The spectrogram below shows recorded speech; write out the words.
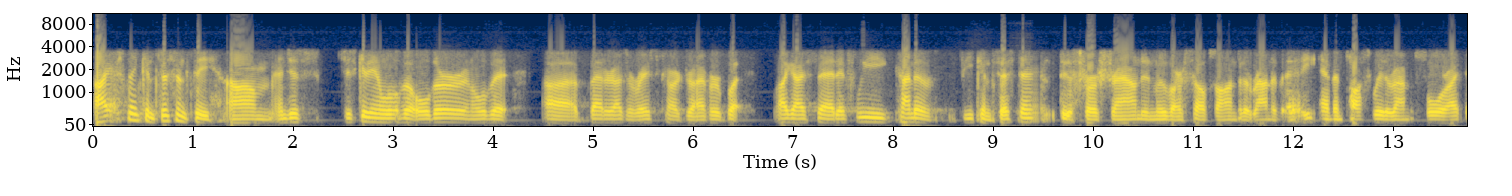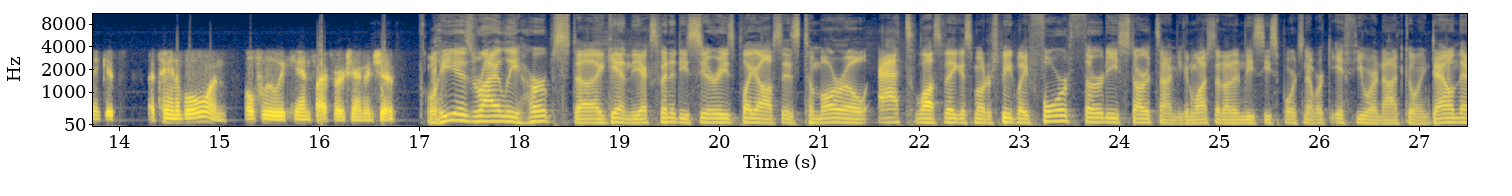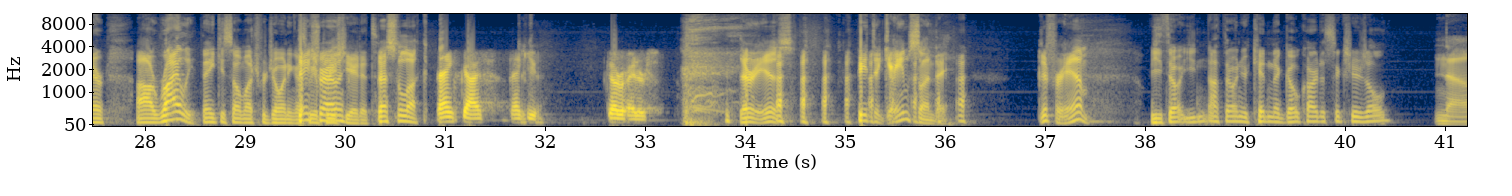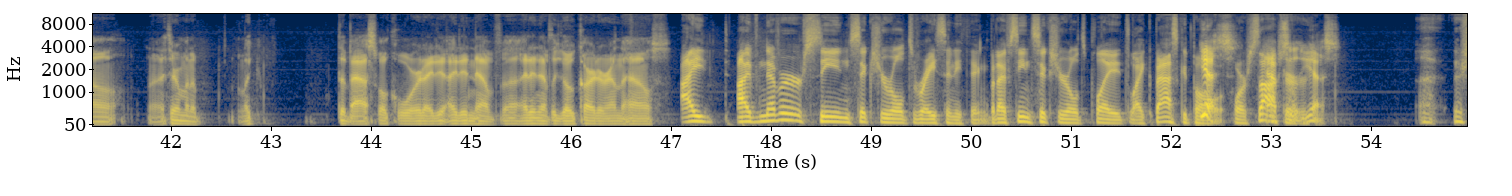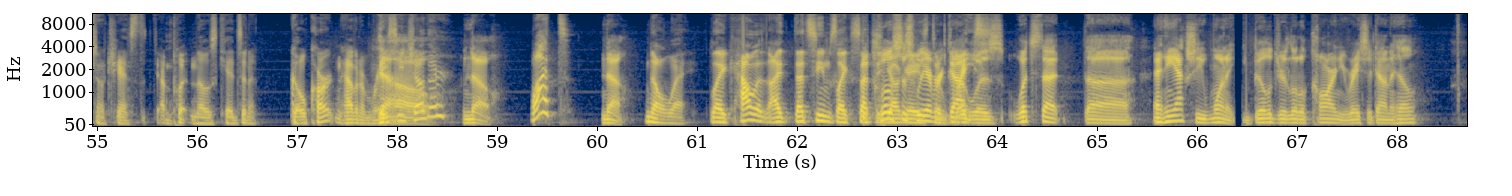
I just think consistency um, and just just getting a little bit older and a little bit uh, better as a race car driver. But like I said, if we kind of be consistent this first round and move ourselves on to the round of eight and then possibly the round of four, I think it's attainable and hopefully we can fight for a championship. Well, he is Riley Herbst. Uh, again, the Xfinity Series playoffs is tomorrow at Las Vegas Motor Speedway, 4:30 start time. You can watch that on NBC Sports Network if you are not going down there. Uh, Riley, thank you so much for joining us. Thanks, we Riley. appreciate it. Best of luck. Thanks, guys. Thank you. Go Raiders. There he is. Beat the game Sunday. Good for him. You throw you not throwing your kid in a go kart at six years old? No, I threw him on a like the basketball court. I, I didn't have uh, I didn't have the go kart around the house. I I've never seen six year olds race anything, but I've seen six year olds play like basketball yes, or soccer. Absolutely, yes. Uh, there's no chance that I'm putting those kids in a go kart and having them race each other. No, What? no. No way. Like how is I? That seems like such the closest we ever got race. was what's that? Uh, and he actually won it. You build your little car and you race it down a hill.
